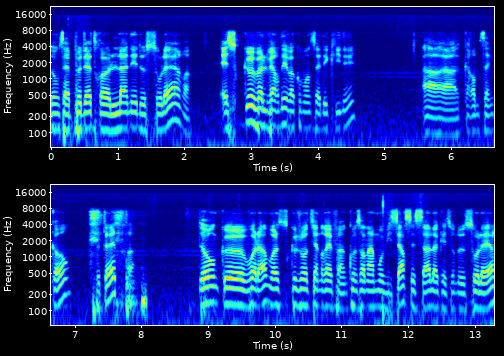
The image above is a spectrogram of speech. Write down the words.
donc ça peut être l'année de Solaire. Est-ce que Valverde va commencer à décliner à 45 ans, peut-être? Donc voilà, moi ce que je retiendrai, enfin concernant Movistar, c'est ça, la question de Solaire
